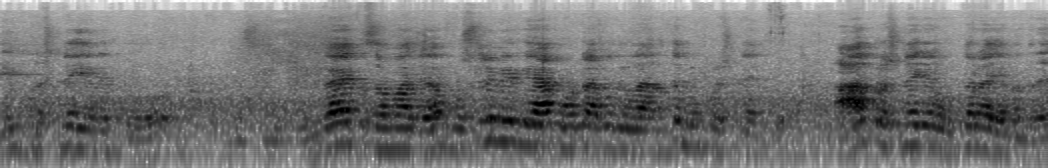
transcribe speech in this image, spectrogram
ನಿಮ್ ಪ್ರಶ್ನೆ ಏನಿತ್ತು? ಲಿಂಗಾಯತ ಸಮಾಜ ಮುಸ್ಲಿಮರಿಗೆ ಯಾಕೆ ಓಟ್ ಹಾಕೋದಿಲ್ಲ ಅಂತ ನಿಮ್ ಪ್ರಶ್ನೆ ಇತ್ತು. ಆ ಪ್ರಶ್ನೆಗೆ ಉತ್ತರ ಏನಂದ್ರೆ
